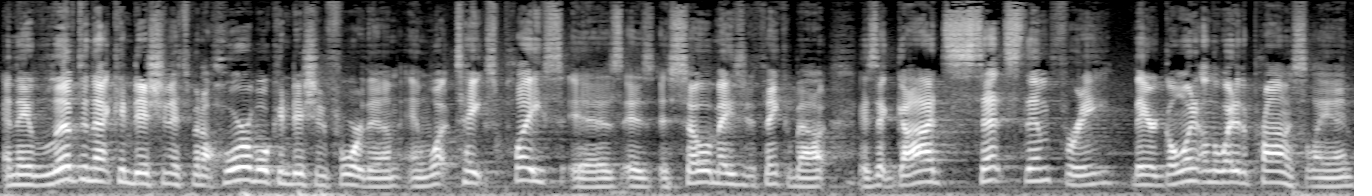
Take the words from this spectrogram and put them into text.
and they've lived in that condition. It's been a horrible condition for them. And what takes place is, is, is so amazing to think about is that God sets them free. They are going on the way to the promised land.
